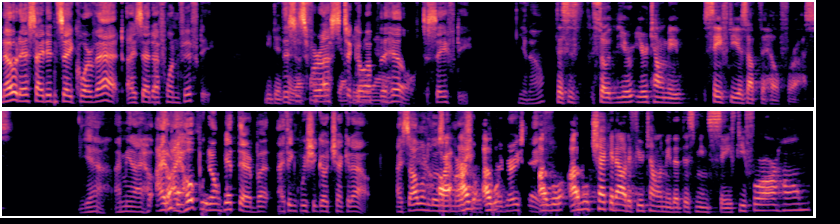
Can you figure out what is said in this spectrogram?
Notice I didn't say Corvette. I said F one fifty. You did. This is for us to go you up the hill to safety. You know? This is so you're you're telling me safety is up the hill for us. Yeah. I mean, I I, I hope we don't get there, but I think we should go check it out. I saw one of those All right, I will- commercials. I will- They're very safe. I will I will check it out if you're telling me that this means safety for our home,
